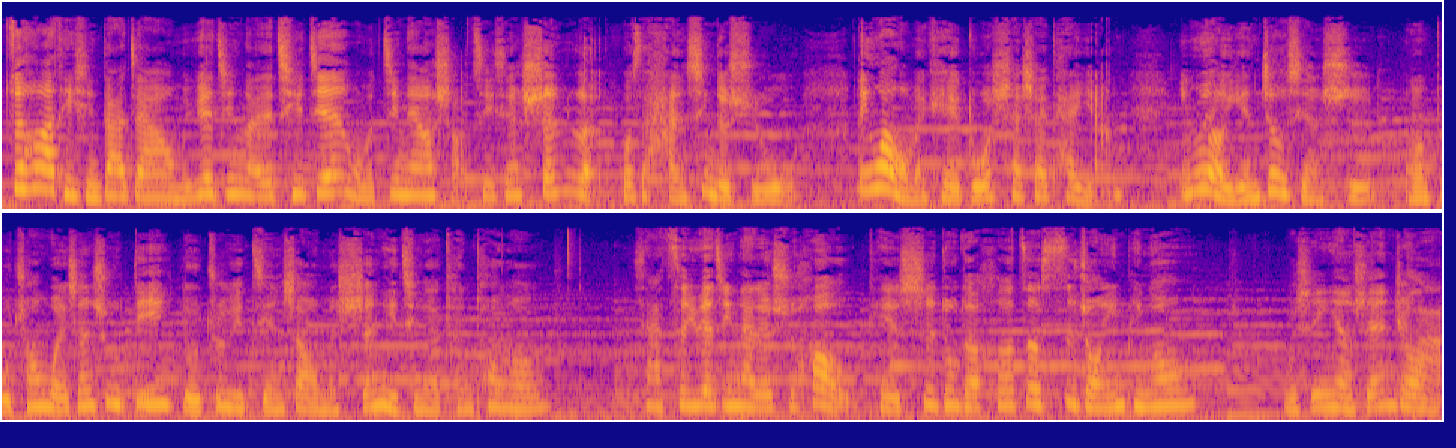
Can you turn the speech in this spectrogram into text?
最后要提醒大家，我们月经来的期间，我们尽量要少吃一些生冷或是寒性的食物。另外，我们可以多晒晒太阳，因为有研究显示，我们补充维生素 D 有助于减少我们生理期的疼痛哦。下次月经来的时候，可以适度的喝这四种饮品哦。我是营养师 Angela，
